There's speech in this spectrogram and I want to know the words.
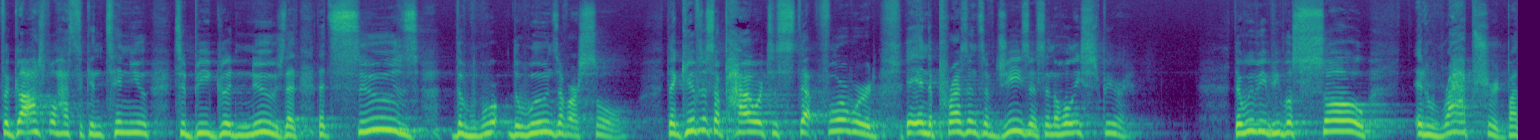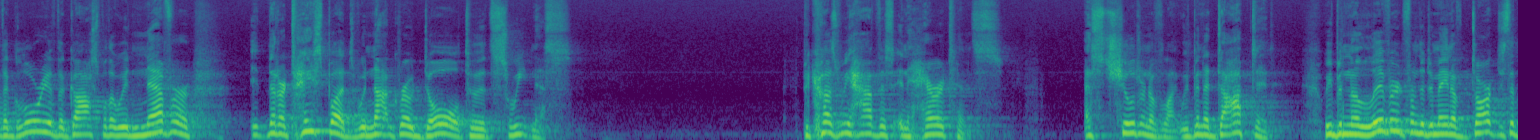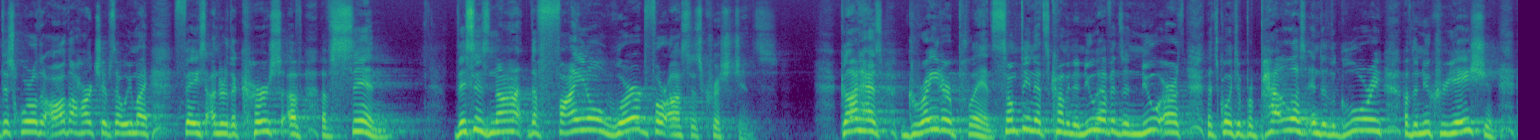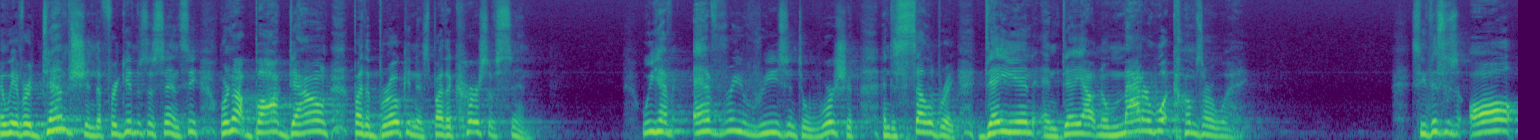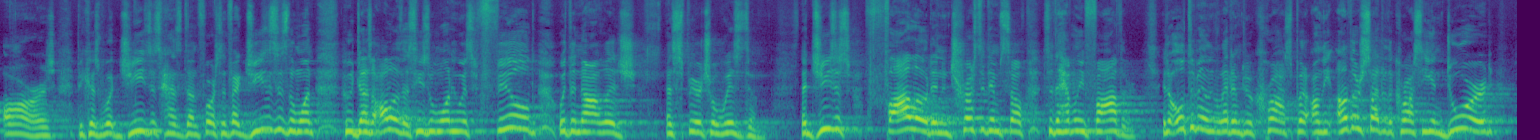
The gospel has to continue to be good news that, that soothes the, the wounds of our soul, that gives us a power to step forward in the presence of Jesus and the Holy Spirit. That we be people so enraptured by the glory of the gospel that we'd never, that our taste buds would not grow dull to its sweetness. Because we have this inheritance as children of light, we've been adopted. We've been delivered from the domain of darkness, that this world and all the hardships that we might face under the curse of, of sin, this is not the final word for us as Christians. God has greater plans, something that's coming, a new heavens and new earth that's going to propel us into the glory of the new creation. And we have redemption, the forgiveness of sin. See, we're not bogged down by the brokenness, by the curse of sin. We have every reason to worship and to celebrate day in and day out, no matter what comes our way. See, this is all ours because what Jesus has done for us. In fact, Jesus is the one who does all of this. He's the one who is filled with the knowledge of spiritual wisdom. That Jesus followed and entrusted himself to the Heavenly Father. It ultimately led him to a cross, but on the other side of the cross, he endured.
